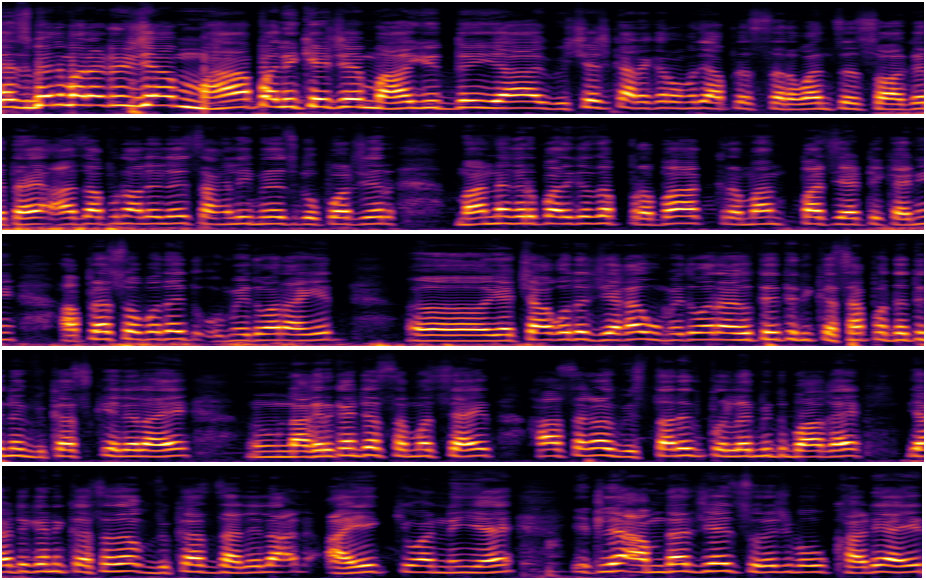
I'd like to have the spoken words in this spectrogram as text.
एस बी एन मराठीच्या महापालिकेचे महायुद्ध या विशेष कार्यक्रमामध्ये आपलं सर्वांचं स्वागत आहे. आज आपण आलेलो आहे सांगली मिरज गोपाळ शहर महानगरपालिकेचा प्रभाग क्रमांक पाच या ठिकाणी. आपल्यासोबत आहेत उमेदवार आहेत. याच्या अगोदर जे काही उमेदवार होते त्यांनी कशा पद्धतीने विकास केलेला आहे नागरिकांच्या समस्या आहेत हा सगळा विस्तारित प्रलंबित भाग आहे. या ठिकाणी कसा विकास झालेला आहे किंवा नाही आहे? इथले आमदार जे आहेत सुरेश भाऊ खाडे आहेत.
